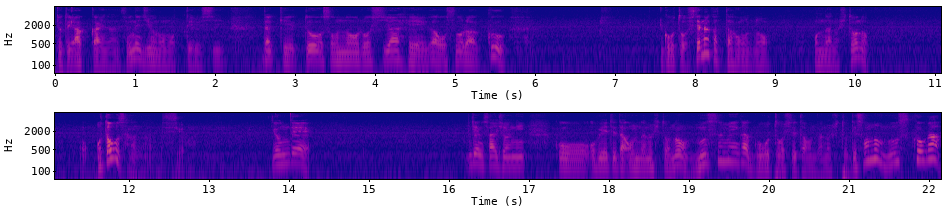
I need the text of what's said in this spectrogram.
ちょっと厄介なんですよね銃も持ってるしだけどそのロシア兵がおそらく強盗してなかった方の女の人のお父さんなんですよ。呼んでで最初にこう怯えてた女の人の娘が強盗してた女の人。でその息子が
